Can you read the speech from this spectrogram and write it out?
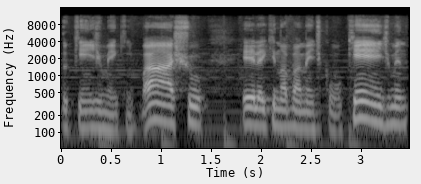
do Candyman aqui embaixo ele aqui novamente com o Candyman,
